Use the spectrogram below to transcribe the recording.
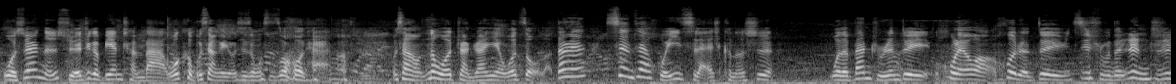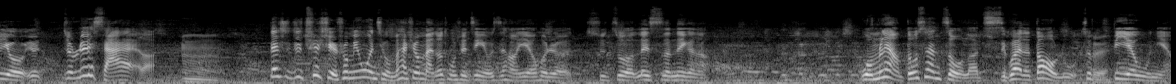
我虽然能学这个编程吧，我可不想给游戏公司做后台。我想那我转专业，我走了。当然现在回忆起来，可能是我的班主任对互联网或者对于技术的认知有有就略狭隘了。嗯，但是这确实也说明问题，我们还是有蛮多同学进游戏行业或者去做类似的那个呢。我们俩都算走了奇怪的道路，就毕业五年，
